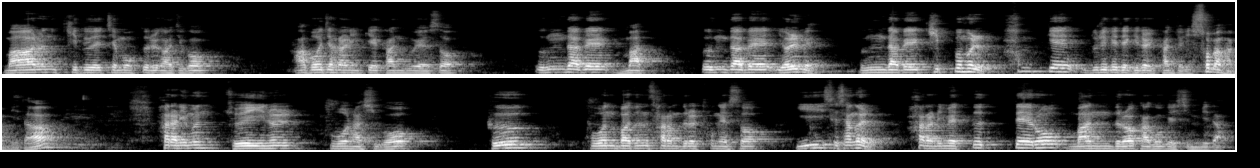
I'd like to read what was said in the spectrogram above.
많은 기도의 제목들을 가지고 아버지 하나님께 간구해서 응답의 맛, 응답의 열매, 응답의 기쁨을 함께 누리게 되기를 간절히 소망합니다. 하나님은 죄인을 구원하시고 그 구원받은 사람들을 통해서 이 세상을 하나님의 뜻대로 만들어 가고 계십니다.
